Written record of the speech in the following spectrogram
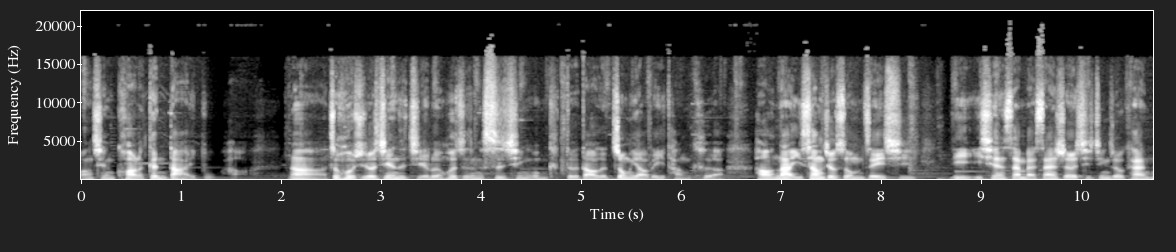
往前跨了更大一步。好，那这或许就是今天的结论，或者整个事情我们得到的重要的一堂课啊。好，那以上就是我们这一期第一千三百三十二期《金周刊》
